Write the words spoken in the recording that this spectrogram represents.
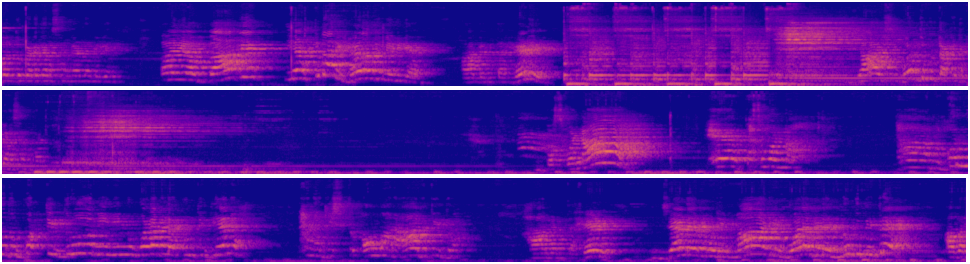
ಬಂತು ಕಡೆಗರ ಸಂಗಣ್ಣನಿಗೆ ಅಯ್ಯೋ ಬಾಬಿ ಎಷ್ಟು ಬಾರಿ ಹೇಳೋದು ನಿನಗೆ? ಹಾಗಂತ ಹೇಳಿ. ಗೊತ್ತಿದ್ರು ನೀನು ಇನ್ನು ಒಳಗಡೆ ನನಗೆ ನನಗಿಷ್ಟು ಅವಮಾನ ಆಗುತ್ತಿದ್ರು ಹಾಗಂತ ಹೇಳಿ ಜಡೆ ಮುಡಿ ಮಾಡಿ ಒಳಗಡೆ ನುಗ್ಗಿದ್ರೆ ಅವರ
